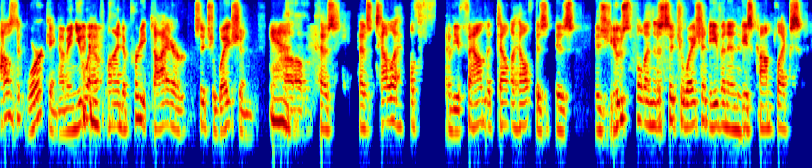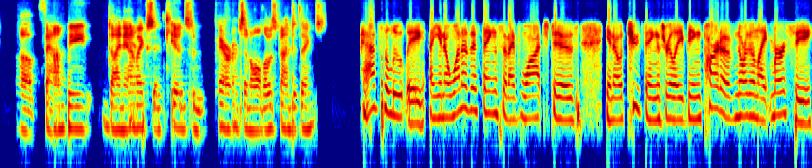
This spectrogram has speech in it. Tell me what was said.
how's it working? I mean, you outlined a pretty dire situation. Yeah. Uh, has has telehealth? Have you found that telehealth is is is useful in this situation, even in these complex uh, family dynamics and kids and parents and all those kinds of things? Absolutely. You know, one of the things that I've watched is, you know, two things really. Being part of Northern Light Mercy,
